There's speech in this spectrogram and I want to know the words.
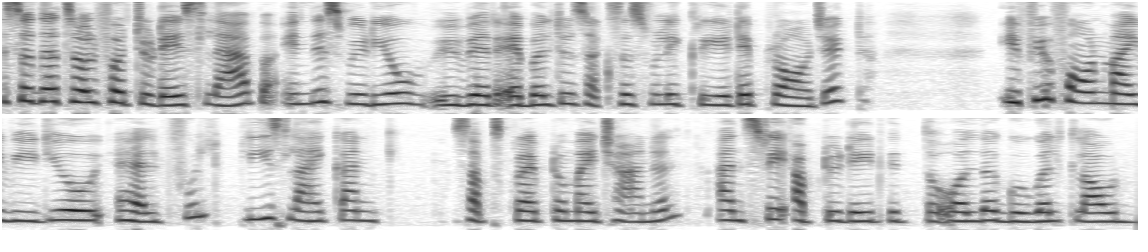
So that's all for today's lab. In this video, we were able to successfully create a project. If you found my video helpful, please like and subscribe to my channel and stay up to date with all the Google Cloud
